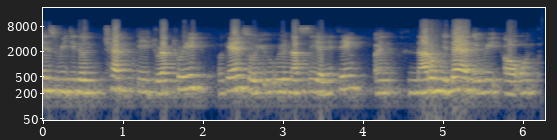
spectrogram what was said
since we didn't check the directory again, so you will not see anything. And not only that, we uh, on,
